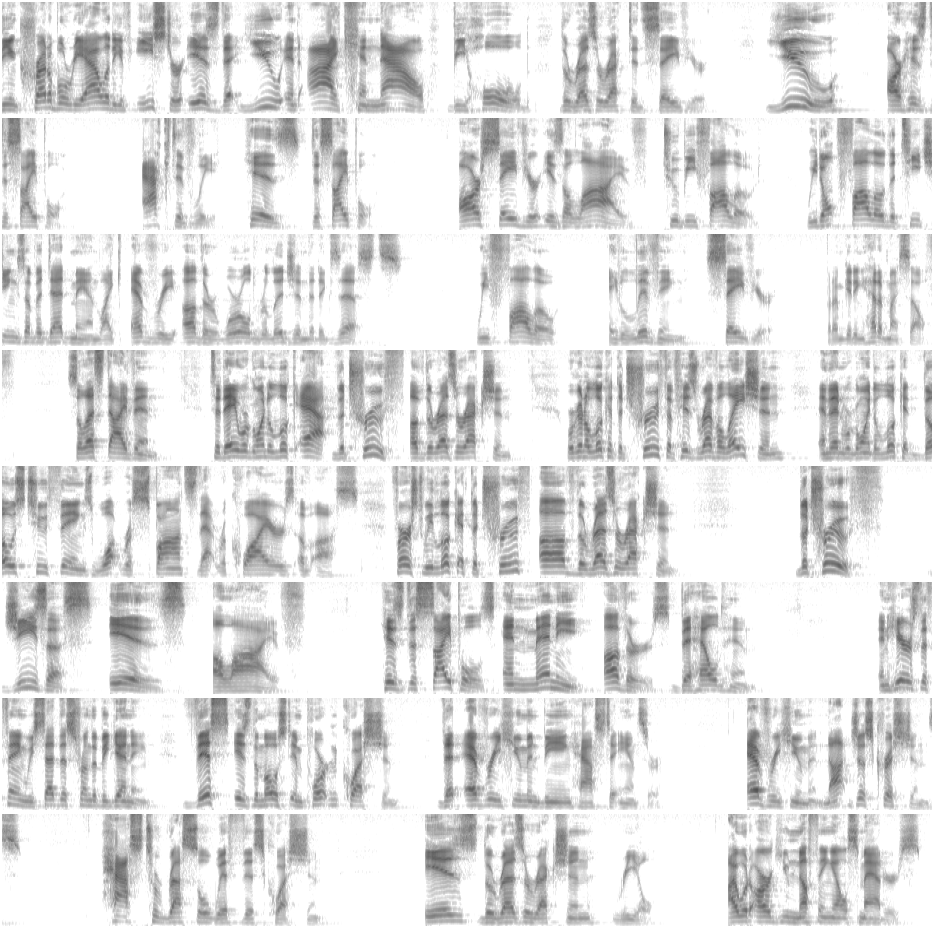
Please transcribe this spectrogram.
the incredible reality of Easter is that you and I can now behold the resurrected Savior. You are his disciple, actively his disciple. Our Savior is alive to be followed. We don't follow the teachings of a dead man like every other world religion that exists. We follow a living Savior. But I'm getting ahead of myself. So let's dive in. Today we're going to look at the truth of the resurrection. We're going to look at the truth of his revelation, and then we're going to look at those two things, what response that requires of us. First, we look at the truth of the resurrection. The truth Jesus is alive. His disciples and many others beheld him. And here's the thing we said this from the beginning. This is the most important question that every human being has to answer. Every human, not just Christians, has to wrestle with this question Is the resurrection real? I would argue nothing else matters.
